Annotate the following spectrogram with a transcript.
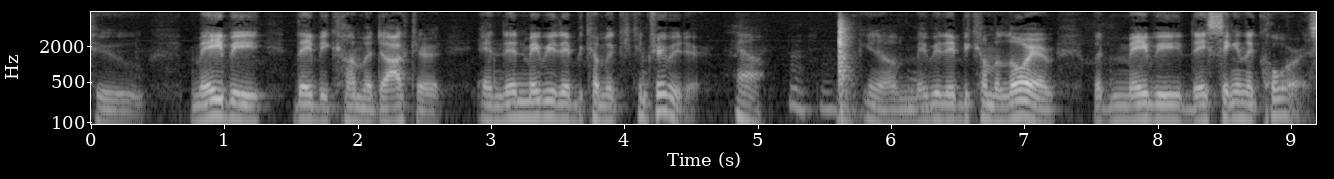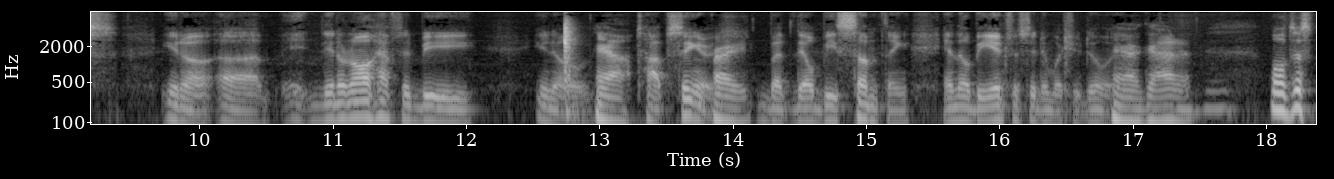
to maybe they become a doctor and then maybe they become a contributor Yeah. you know maybe they become a lawyer but maybe they sing in the chorus you know uh, it, they don't all have to be you know Yeah. top singers Right. but they'll be something and they'll be interested in what you're doing Yeah, I got it. Well, just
